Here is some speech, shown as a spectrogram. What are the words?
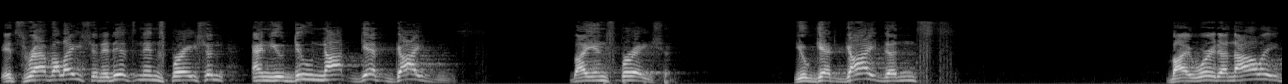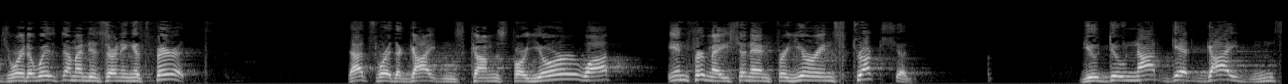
It's revelation. It isn't inspiration and you do not get guidance by inspiration. You get guidance by word of knowledge, word of wisdom, and discerning of spirits. That's where the guidance comes for your what? Information and for your instruction. You do not get guidance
